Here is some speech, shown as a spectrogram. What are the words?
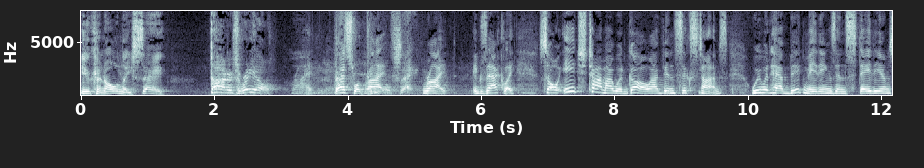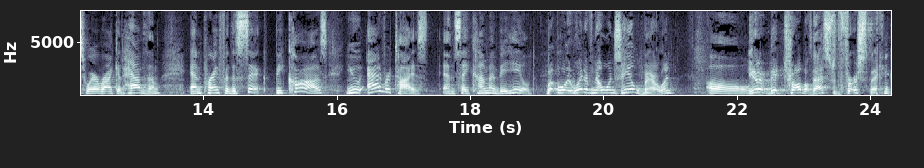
You can only say, God is real. Right. That's what people Right. say. Right. Exactly. So each time I would go, I've been six times, we would have big meetings in stadiums, wherever I could have them, and pray for the sick because you advertise and say, come and be healed. But what if no one's healed, Marilyn? Oh, You're in big trouble. That's the first thing.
